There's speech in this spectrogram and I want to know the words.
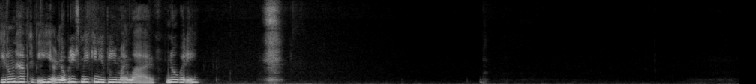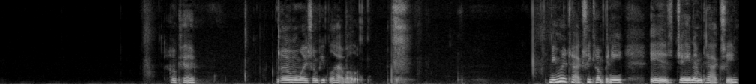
You don't have to be here. Nobody's making you be in my life. Nobody. Okay. I don't know why some people have all of. Name of the taxi company is J and M Taxi.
